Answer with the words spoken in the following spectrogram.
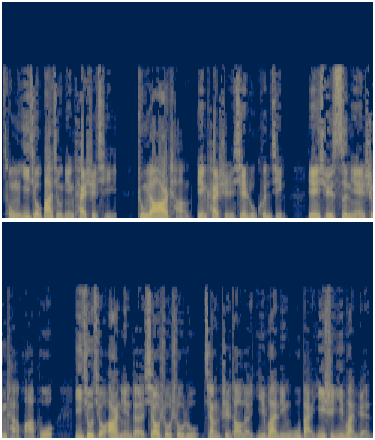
从一九八九年开始起，中药二厂便开始陷入困境，连续四年生产滑坡。一九九二年的销售收入降至到了一万零五百一十一万元，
